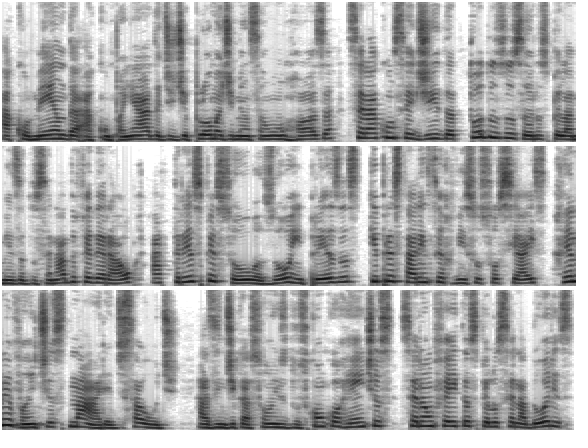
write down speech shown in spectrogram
A comenda, acompanhada de diploma de menção honrosa, será concedida todos os anos pela mesa do Senado Federal a três pessoas ou empresas que prestarem serviços sociais relevantes na área de saúde. As indicações dos concorrentes serão feitas pelos senadores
